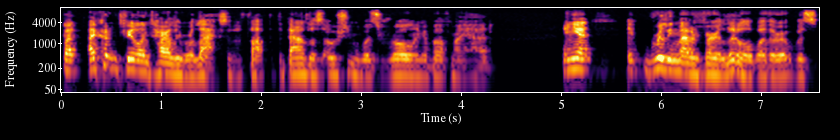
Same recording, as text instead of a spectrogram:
but I couldn't feel entirely relaxed at the thought that the boundless ocean was rolling above my head. And yet, it really mattered very little whether it was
